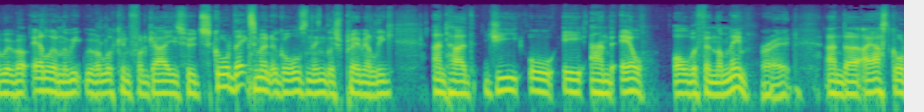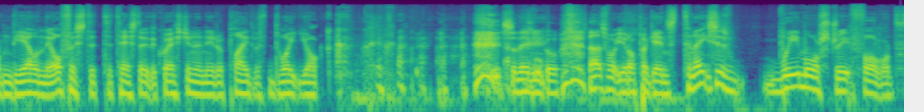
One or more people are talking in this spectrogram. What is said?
We were earlier in the week we were looking for guys who'd scored X amount of goals in the English Premier League and had G, O, A, and L all within their name. Right. And uh, I asked Gordon Dalziel in the office to, to test out the question, and he replied with Dwight Yorke. so there you go. That's what you're up against. Tonight's is way more straightforward.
